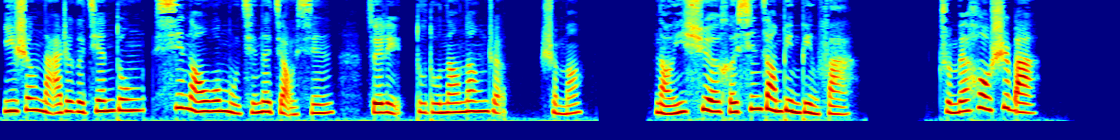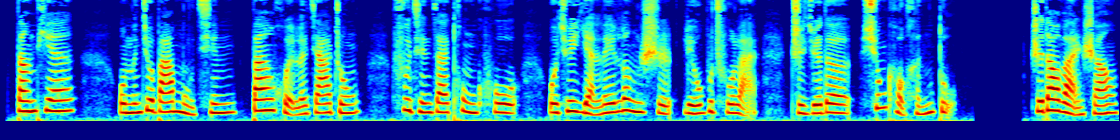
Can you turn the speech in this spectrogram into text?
医生拿着个尖东吸挠我母亲的脚心，嘴里嘟嘟囔囔着什么。脑溢血和心脏病并发，准备后事吧。当天，我们就把母亲搬回了家中。父亲在痛哭，我却眼泪愣是流不出来，只觉得胸口很堵。直到晚上，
